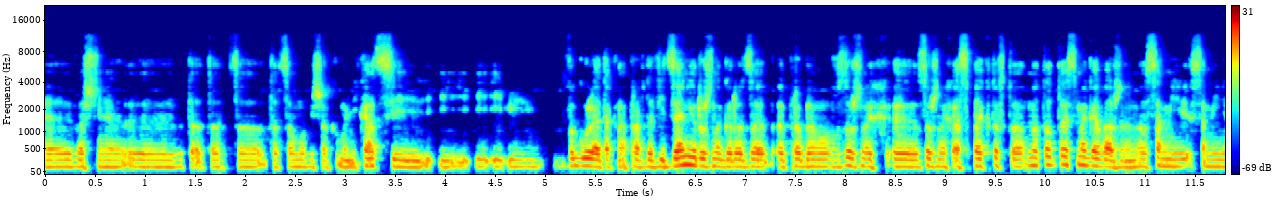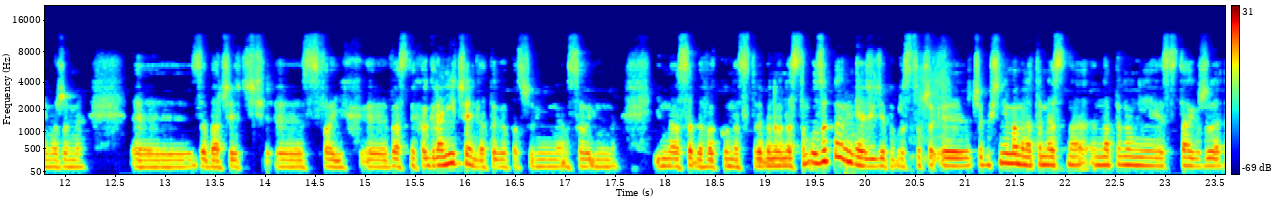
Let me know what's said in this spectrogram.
E, właśnie e, to, to, to, to co mówisz o komunikacji i, i, i w ogóle tak naprawdę widzeniu różnego rodzaju problemów z różnych, z różnych aspektów, to, no to, to jest mega ważne. No sami, sami nie możemy zobaczyć swoich własnych ograniczeń, dlatego potrzebne nam są inne, inne osoby wokół nas, które będą nas tam uzupełniać, gdzie po prostu czegoś nie mamy. Natomiast na, na pewno nie jest tak, że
